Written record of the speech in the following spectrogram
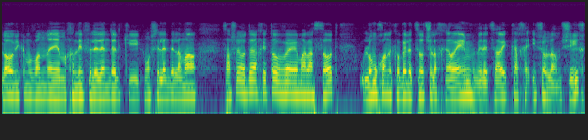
לא הביא כמובן אה, מחליף ללנדל, כי כמו שלנדל אמר, סשה יודע הכי טוב uh, מה לעשות, הוא לא מוכן לקבל עצות של אחרים, ולצערי ככה אי אפשר להמשיך.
